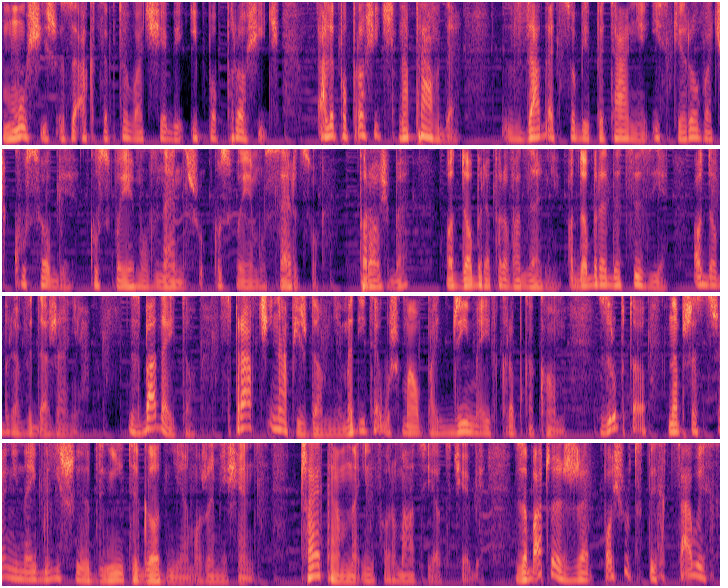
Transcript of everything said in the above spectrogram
Musisz zaakceptować siebie i poprosić, ale poprosić naprawdę, zadać sobie pytanie i skierować ku sobie, ku swojemu wnętrzu, ku swojemu sercu prośbę o dobre prowadzenie, o dobre decyzje, o dobre wydarzenia. Zbadaj to, sprawdź i napisz do mnie mediteuszmałpa.gmail.com. Zrób to na przestrzeni najbliższych dni, tygodni, a może miesięcy. Czekam na informacje od ciebie. Zobaczysz, że pośród tych całych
